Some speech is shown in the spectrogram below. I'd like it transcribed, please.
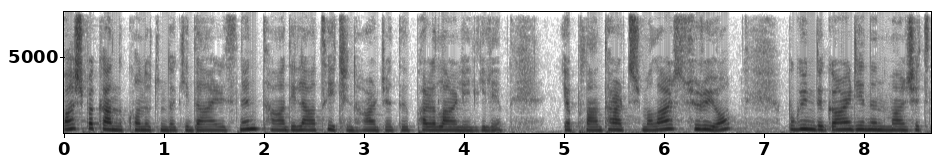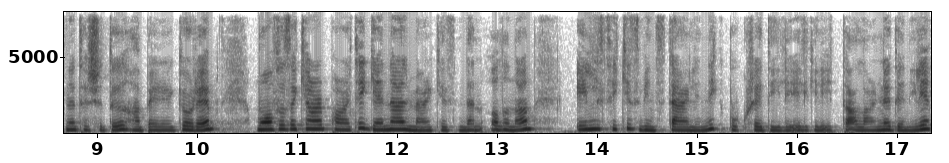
Başbakanlık konutundaki dairesinin tadilatı için harcadığı paralarla ilgili yapılan tartışmalar sürüyor. Bugün The Guardian'ın manşetine taşıdığı habere göre Muhafazakar Parti Genel Merkezi'nden alınan 58 bin sterlinlik bu krediyle ilgili iddialar nedeniyle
